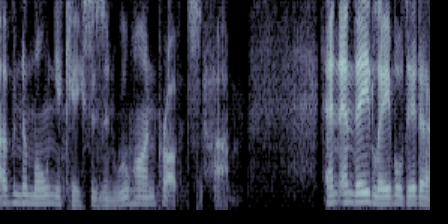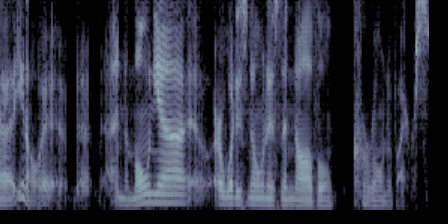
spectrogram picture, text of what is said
of pneumonia cases in Wuhan province. Um, and and they labeled it a you know a, a pneumonia or what is known as the novel coronavirus.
